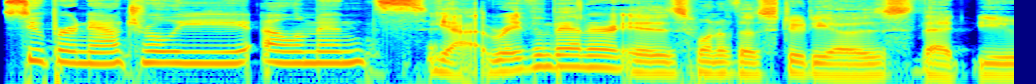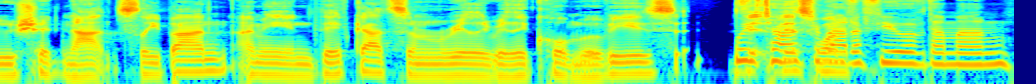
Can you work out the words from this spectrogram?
supernaturally elements. Yeah, Raven Banner is one of those studios that you should not sleep on. I mean, they've got some really really cool movies. We've Th- talked about a few of them on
